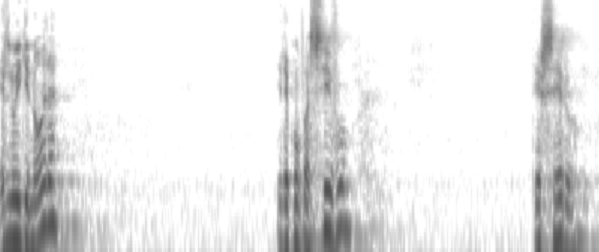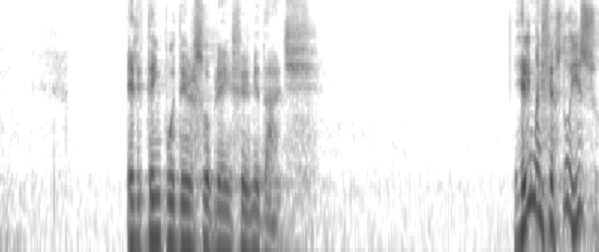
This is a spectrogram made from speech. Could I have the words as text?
Ele não ignora. Ele é compassivo. Terceiro, ele tem poder sobre a enfermidade. E ele manifestou isso.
